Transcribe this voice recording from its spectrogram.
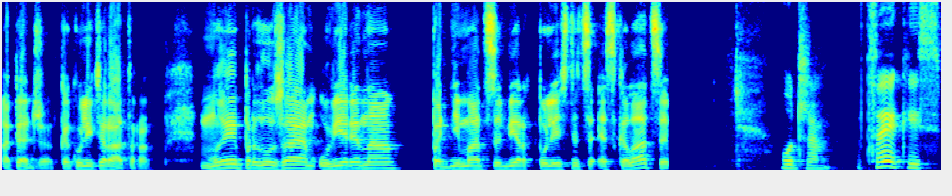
опять же, как у литератора. Мы продолжаем уверенно подниматься вверх по лестнице эскалации. Отже, це якийсь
